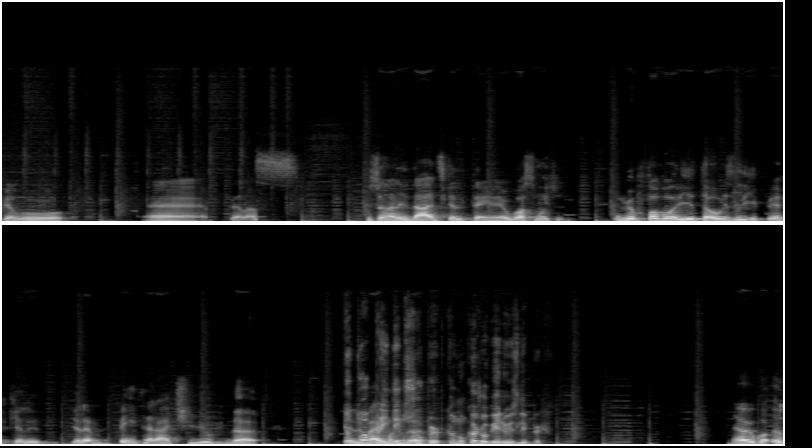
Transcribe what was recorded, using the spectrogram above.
pelo, é, pelas funcionalidades que ele tem. Né? Eu gosto muito. O meu favorito é o Sleeper, que ele, ele é bem interativo. Ainda, eu tô aprendendo mandando... super, porque eu nunca joguei no Sleeper. É, eu, eu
